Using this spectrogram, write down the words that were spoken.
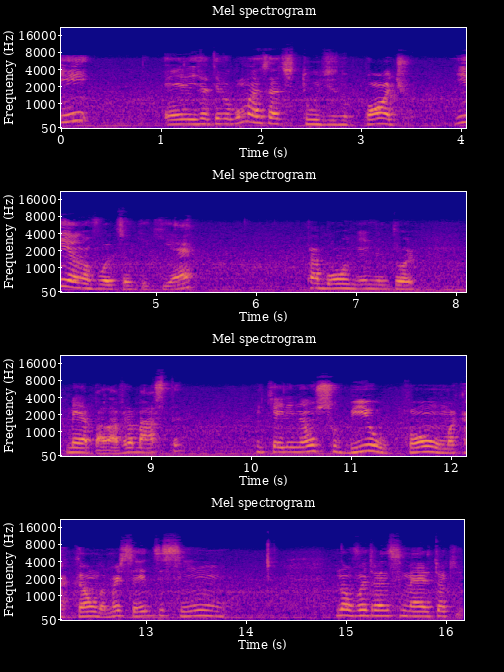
E ele já teve algumas atitudes no pódio, e eu não vou dizer o que, que é. Para bom entendedor, meia palavra basta em que ele não subiu com o macacão da Mercedes, e sim. Não vou entrar nesse mérito aqui.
